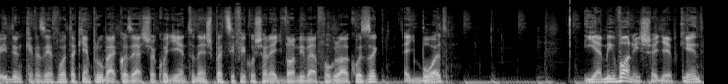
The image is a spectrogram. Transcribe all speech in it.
időnként azért voltak ilyen próbálkozások, hogy ilyen, tudom, specifikusan egy valamivel foglalkozzak, egy bolt. Ilyen még van is egyébként,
